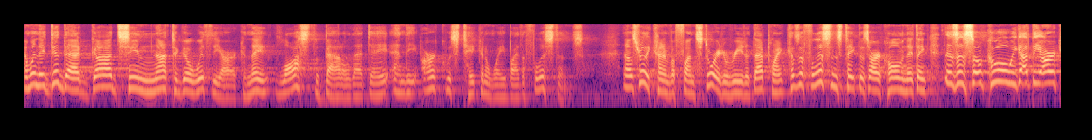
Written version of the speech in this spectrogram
And when they did that, God seemed not to go with the ark, and they lost the battle that day, and the ark was taken away by the Philistines. Now, it's really kind of a fun story to read at that point because the Philistines take this ark home and they think, This is so cool. We got the ark.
